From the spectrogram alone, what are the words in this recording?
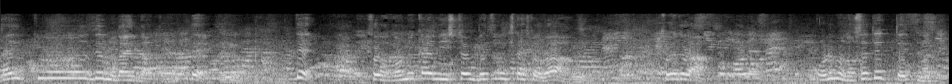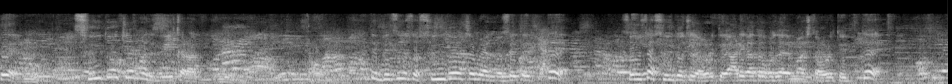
代行でもないんだと思って、でその飲み会に一緒に別に来た人が、それでは俺も乗せてってってなって、水道町まででいいからって、で別の人水道町まで乗せてってその人は水道町で降りて「ありがとうございました」降りていってで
